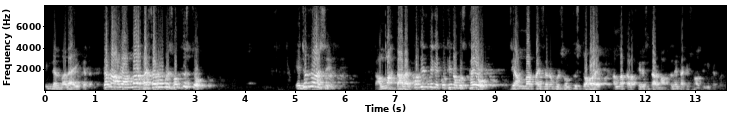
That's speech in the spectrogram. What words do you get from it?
ইন্নাল মালাইকাতা। কেন আমি আল্লাহর ফয়সালার উপর সন্তুষ্ট। এজন্য আসে। আল্লাহ তাআলার কঠিন থেকে কঠিন অবস্থায়ও যে আল্লাহর ফয়সালার উপর সন্তুষ্ট হয় আল্লাহ তাআলা ফেরেশতার মাধ্যমে তাকে সহযোগিতা করে।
